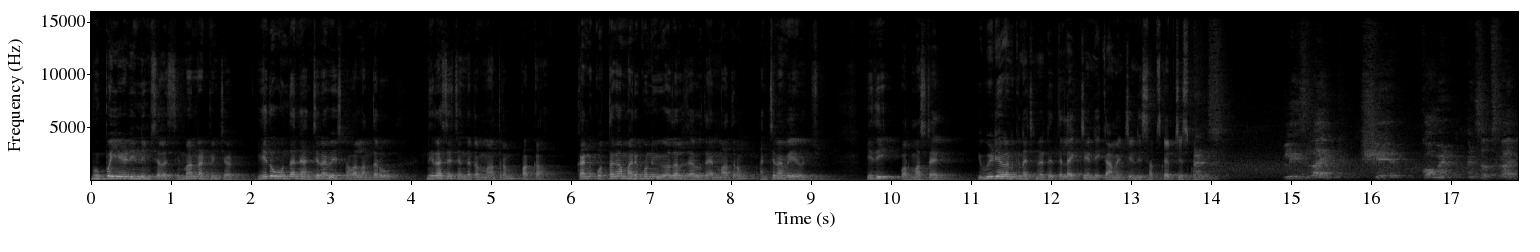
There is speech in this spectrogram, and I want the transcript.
ముప్పై ఏడు నిమిషాల సినిమాని నడిపించాడు. ఏదో ఉందని అంచనా వేసిన వాళ్ళందరూ నిరాశ చెందడం మాత్రం పక్కా. కానీ కొత్తగా మరికొన్ని వివాదాలు జరుగుతాయని మాత్రం అంచనా వేయవచ్చు. ఇది వర్మ స్టైల్. ఈ వీడియో కనుక నచ్చినట్టయితే లైక్ చేయండి కామెంట్ చేయండి సబ్స్క్రైబ్ చేసుకోండి. Please like share comment and subscribe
